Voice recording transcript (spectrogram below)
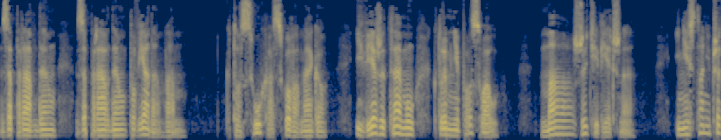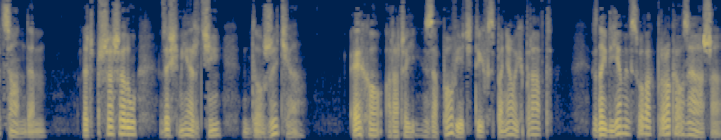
zaprawdę, zaprawdę powiadam wam, kto słucha słowa mego i wierzy temu, który mnie posłał, ma życie wieczne i nie stanie przed sądem, lecz przeszedł ze śmierci do życia. Echo, a raczej zapowiedź tych wspaniałych prawd znajdujemy w słowach proroka Ozeasza.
